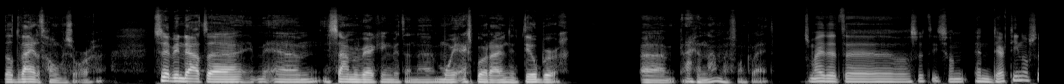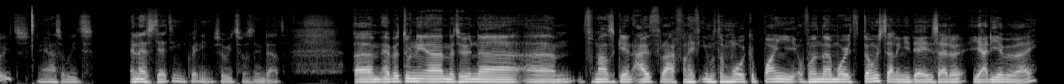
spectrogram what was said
dat wij dat gewoon verzorgen. Dus we hebben inderdaad eh, ehm, in samenwerking met een eh, mooie expo-ruimte in Tilburg, ehm eigenlijk de naam van kwijt. Volgens mij dat, eh, was het iets van N13 of zoiets. Ja, zoiets. NS13, ik weet niet, zoiets was het inderdaad. Ehm, hebben toen met hun, ehm volgens mij een keer een uitvraag van, heeft iemand een mooie campagne of een mooie tentoonstelling idee? En zeiden we, ja, die hebben wij.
